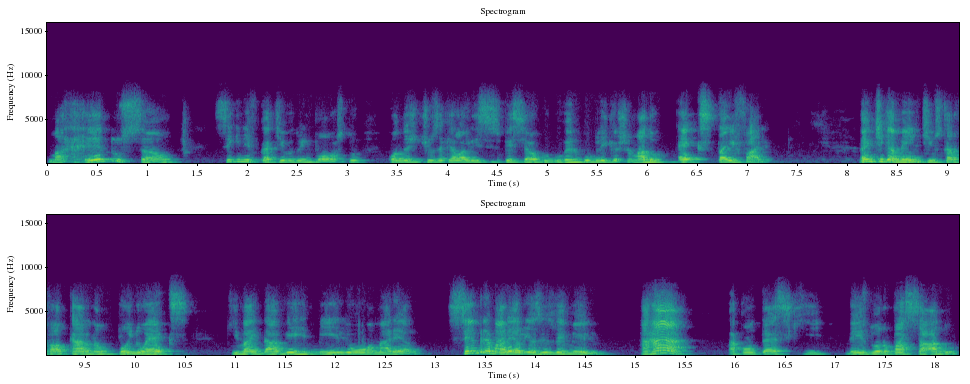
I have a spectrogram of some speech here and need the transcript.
uma redução significativa do imposto quando a gente usa aquela lista especial que o governo publica, chamado ex-tarifário. Antigamente, os caras falavam, cara, não põe no ex que vai dar vermelho ou amarelo. Sempre amarelo e às vezes vermelho. Aham! Acontece que, desde o ano passado,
